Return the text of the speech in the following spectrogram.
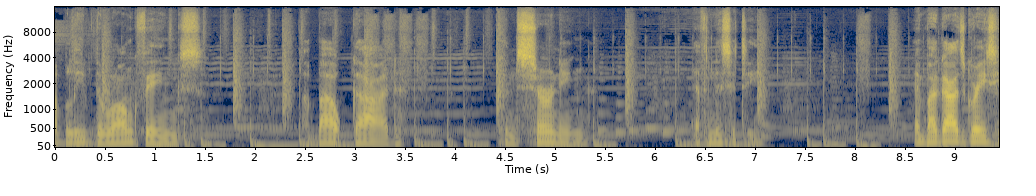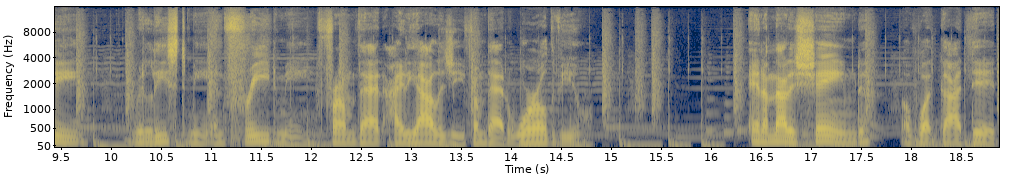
I believed the wrong things about God concerning ethnicity. And by God's grace, He released me and freed me from that ideology, from that worldview. And I'm not ashamed of what God did.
